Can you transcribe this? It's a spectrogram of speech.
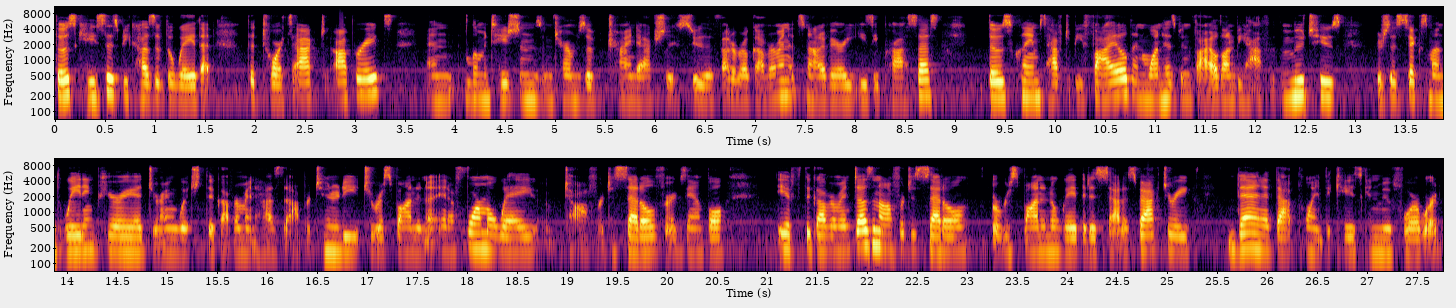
those cases, because of the way that the Torts Act operates and limitations in terms of trying to actually sue the federal government, it's not a very easy process. Those claims have to be filed, and one has been filed on behalf of the Mutus. There's a six month waiting period during which the government has the opportunity to respond in a, in a formal way to offer to settle, for example. If the government doesn't offer to settle or respond in a way that is satisfactory, then at that point the case can move forward.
